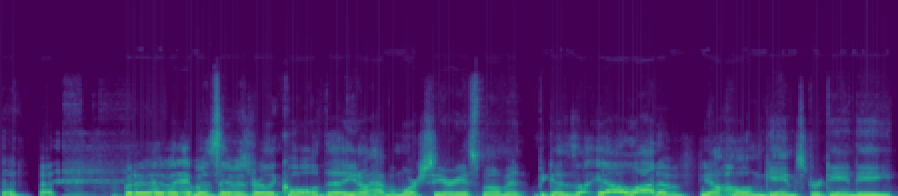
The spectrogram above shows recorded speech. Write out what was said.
but it, it, was it was really cool to you know have a more serious moment because yeah, a lot of you know home games for D and D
